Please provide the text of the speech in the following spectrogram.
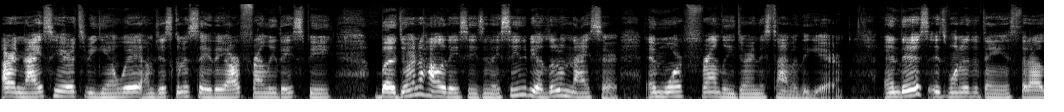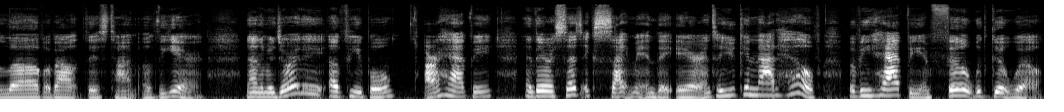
are nice here to begin with. I'm just going to say they are friendly, they speak. But during the holiday season, they seem to be a little nicer and more friendly during this time of the year. And this is one of the things that I love about this time of the year. Now, the majority of people are happy, and there is such excitement in the air until you cannot help but be happy and filled with goodwill.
